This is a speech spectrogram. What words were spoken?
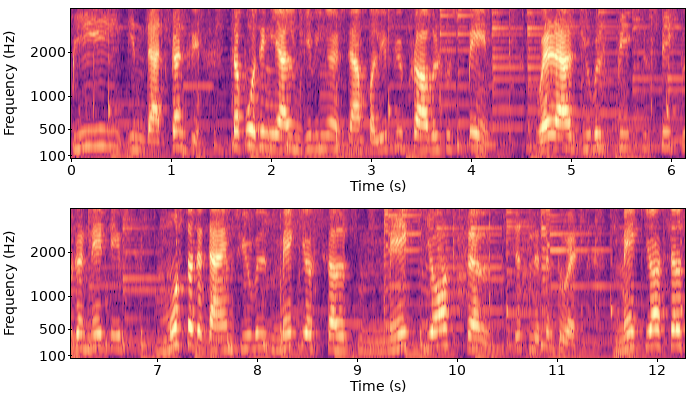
be in that country. Supposingly i'm giving you an example. If you travel to spain whereas you will speak to speak to the natives most of the times you will make yourself make yourself just listen to it make yourself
